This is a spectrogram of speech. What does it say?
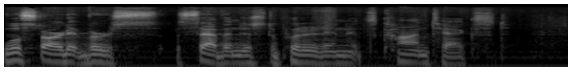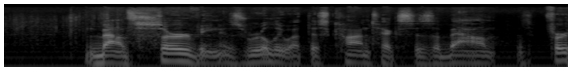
We'll start at verse 7 just to put it in its context. About serving is really what this context is about. 1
